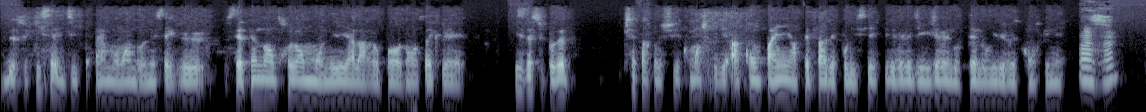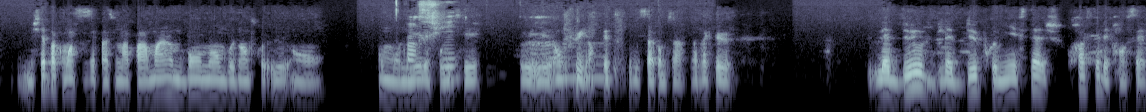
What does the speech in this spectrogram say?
de ce qui s'est dit à un moment donné, c'est que certains d'entre eux ont monnaie à l'aéroport. Donc, c'est que les... ils étaient supposés être, je sais pas comment je peux dire, accompagnés en fait par des policiers qui devaient les diriger vers l'hôtel où ils devaient être confinés. Mais je sais pas comment ça s'est passé, mais apparemment, un bon nombre d'entre eux ont, ont monnayé les policiers. Ils ont fui, en Ah. fait. Je dis ça comme ça. C'est vrai que les deux, les deux premiers je crois que c'était des Français,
